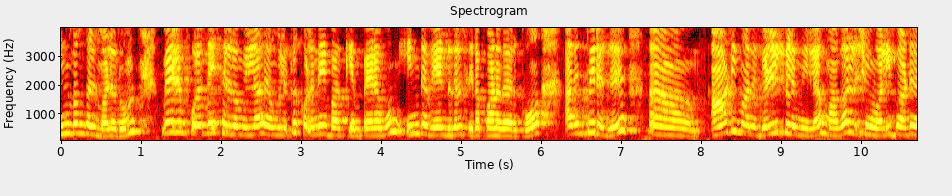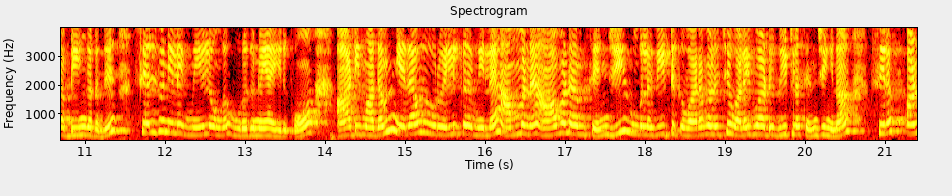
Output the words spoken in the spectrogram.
இன்பங்கள் மலரும். மேலும் குழந்தை செல்வம் இல்லாதவங்களுக்கு குழந்தை பாக்கியம் பெறவும் இந்த வேண்டுதல் சிறப்பானதாக இருக்கும். அதன் பிறகு ஆடி மாத வெள்ளிக்கிழமையில் மகாலட்சுமி வழிபாடு அப்படிங்கிறது செல்வநிலை மேலோங்க உறுதுணையாக இருக்கும். ஆடி மாதம் ஏதாவது ஒரு வெள்ளிக்கிழமையில் அம்மனை ஆவணம் செஞ்சு உங்களை வீட்டுக்கு வரவழைச்சு வழிபாடு வீட்டில் செஞ்சீங்கன்னா சிறப்பான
